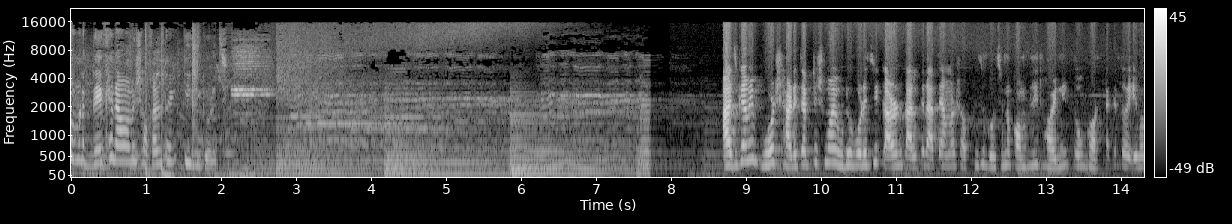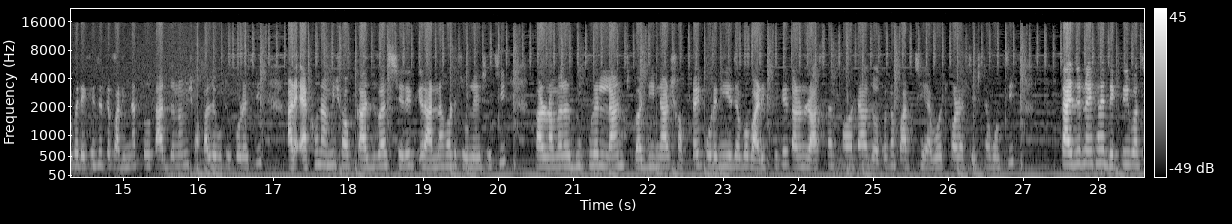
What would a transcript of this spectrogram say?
তোমরা দেখে নাও আমি সকাল থেকে কি কি করেছি। আজকে আমি ভোর সাড়ে চারটের সময় উঠে পড়েছি, কারণ কালকে রাতে আমার সব কিছু গোছানো কমপ্লিট হয়নি, তো ঘরটাকে তো এভাবে রেখে যেতে পারি না, তো তার জন্য আমি সকালে উঠে পড়েছি। আর এখন আমি সব কাজ বাজ সেরে রান্নাঘরে চলে এসেছি, কারণ আমরা দুপুরের লাঞ্চ বা ডিনার সবটাই করে নিয়ে যাব বাড়ির থেকে, কারণ রাস্তার খাওয়াটা যতটা পারছি অ্যাভয়েড করার চেষ্টা করছি। তাই জন্য এখানে দেখতেই পাচ্ছ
